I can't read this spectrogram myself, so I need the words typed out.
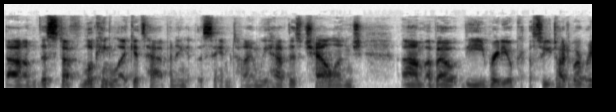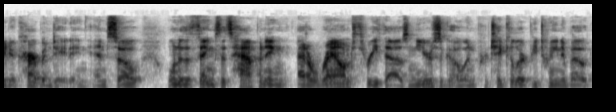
um, this stuff looking like it's happening at the same time, we have this challenge um, about the radio. So you talked about radiocarbon dating, and so one of the things that's happening at around 3,000 years ago, in particular between about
